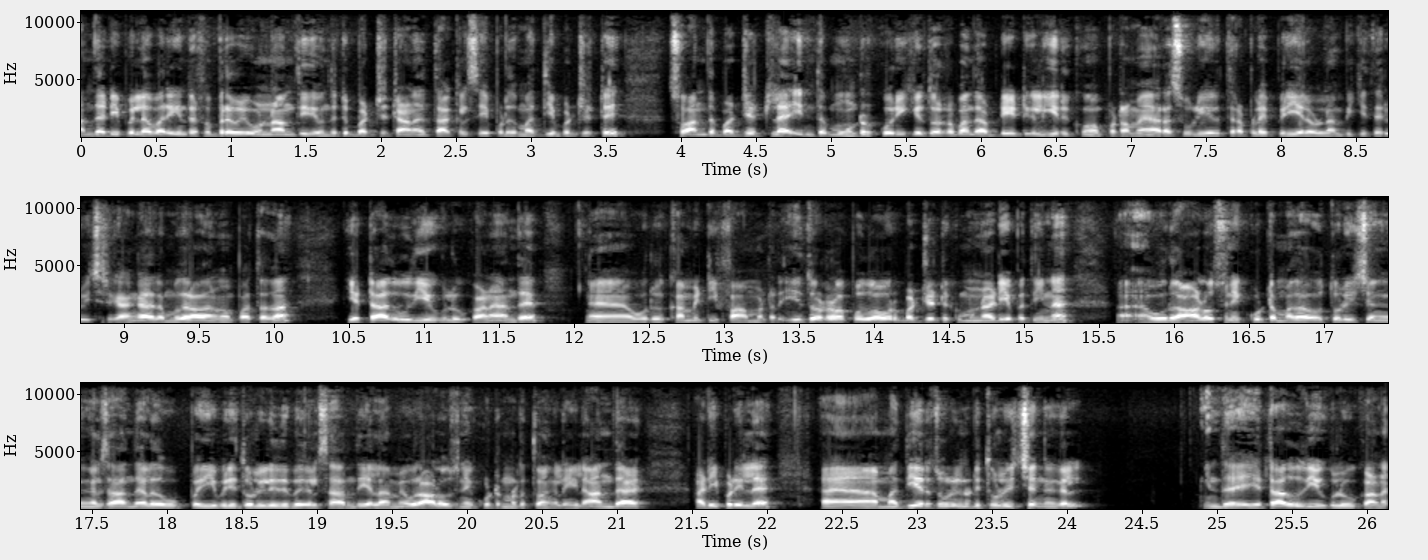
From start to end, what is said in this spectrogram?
அந்த அடிப்படையில் வருகின்ற பிப்ரவரி ஒன்றாம் தேதி வந்துட்டு பட்ஜெட்டானது தாக்கல் செய்யப்படுது மத்திய பட்ஜெட்டு ஸோ அந்த பட்ஜெட்டில் இந்த மூன்று கோரிக்கை தொடர்பாக அந்த அப்டேட்டுகள் இருக்கும் அப்படின்ற மாதிரி அரசு ஊழியர் தரப்பில் பெரிய அளவில் நம்பிக்கை தெரிவிச்சிருக்காங்க. அதில் முதலாவது நம்ம பார்த்தா தான் எட்டாவது ஊதிய குழுவுக்கான அந்த ஒரு கமிட்டி ஃபார்ம் பண்ணுறது இது தொடர்பாக பொதுவாக ஒரு பட்ஜெட்டுக்கு முன்னாடியே பார்த்தீங்கன்னா ஒரு ஆலோசனை கூட்டம் அதாவது தொழிற்சங்கங்கள் சார்ந்து அல்லது பெரிய பெரிய தொழிலதிபர்கள் சார்ந்து எல்லாமே ஒரு ஆலோசனை கூட்டம் நடத்துவாங்க இல்லைங்களா? அந்த அடிப்படையில் மத்திய அரசு தொழிற்சங்கங்கள் இந்த எட்டாவது உதவிக்குழுவுக்கான குழுவுக்கான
